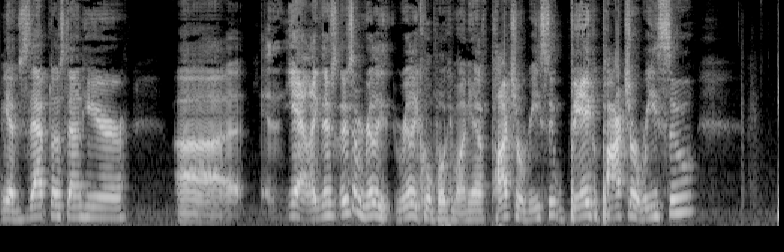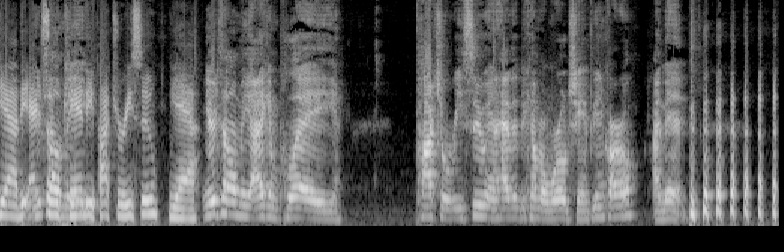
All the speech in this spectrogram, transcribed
You have Zapdos down here. Uh, yeah, like there's there's some really really cool Pokemon. You have Pachirisu, big Pachirisu. yeah, the You're XL me- Candy Pachirisu. Yeah, You're telling me I can play Pachirisu and have it become a world champion, Carl? I'm in.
